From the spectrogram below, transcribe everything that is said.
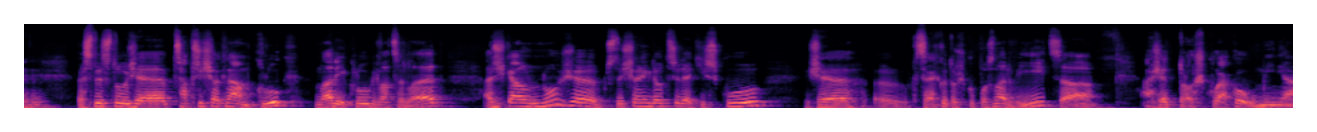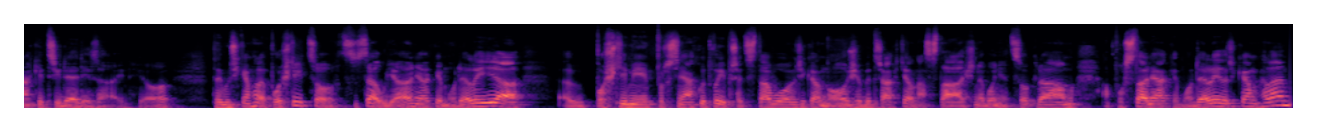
Mm-hmm. Ve smyslu, že třeba přišel k nám kluk, mladý kluk, 20 let, a říkal, no, že slyšel někdo o 3D tisku, že uh, chce jako trošku poznat víc a, a že trošku jako umí nějaký 3D design, jo. Tak mu říkám, hele, pošli co, co jsi udělal, nějaké modely a pošli mi prostě nějakou tvoji představu. On říkal, no, že by třeba chtěl na stáž nebo něco k nám a poslal nějaké modely. Tak říkám, hele,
